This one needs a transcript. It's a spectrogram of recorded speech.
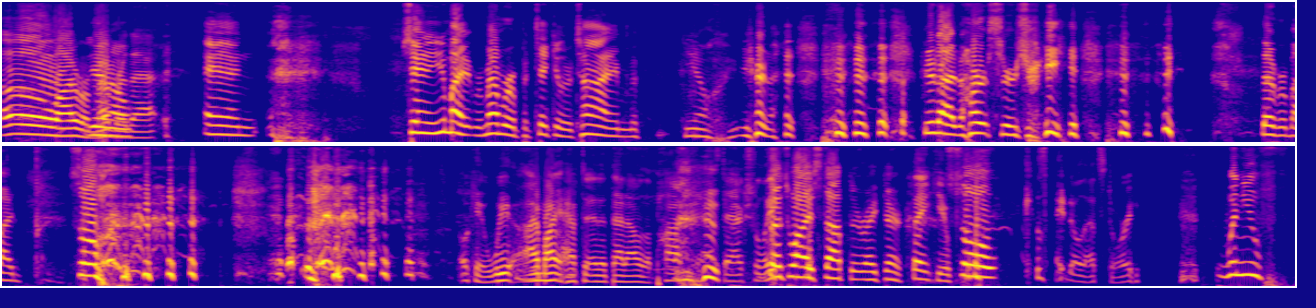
Oh, I remember know, that. And Shannon, you might remember a particular time if you know you're not if you're not in heart surgery. Never mind. So Okay, we I might have to edit that out of the podcast actually. that's why I stopped it right there. Thank you. So because I know that story. when you, f-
